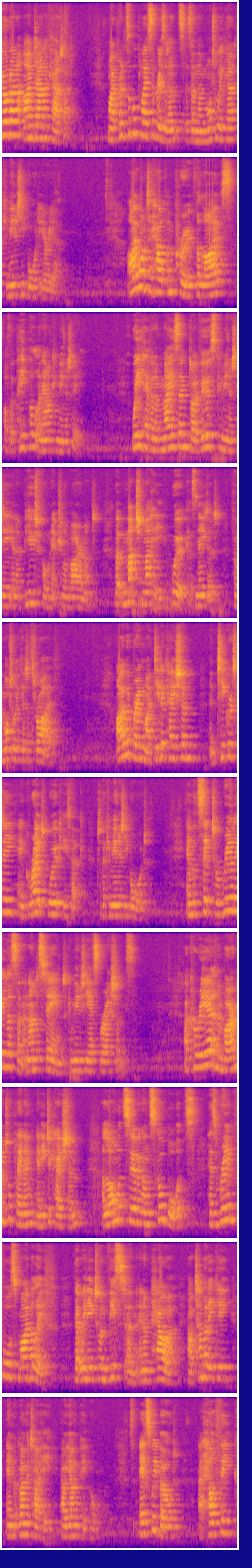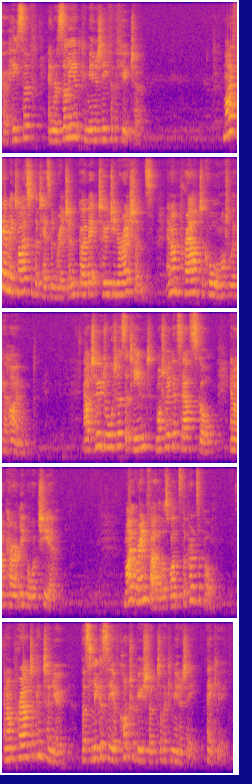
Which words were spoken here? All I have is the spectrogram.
Kia ora, I'm Dana Carter. My principal place of residence is in the Motueka Community Board area. I want to help improve the lives of the people in our community. We have an amazing, diverse community and a beautiful natural environment, but much mahi work is needed for Motueka to thrive. I would bring my dedication, integrity and great work ethic to the Community Board and would seek to really listen and understand community aspirations. A career in environmental planning and education, along with serving on school boards, has reinforced my belief that we need to invest in and empower our tamariki and rangatahi, our young people, as we build a healthy, cohesive and resilient community for the future. My family ties to the Tasman region go back two generations and I'm proud to call Motueka home. Our two daughters attend Motueka South School and I'm currently board chair. My grandfather was once the principal and I'm proud to continue this legacy of contribution to the community. Thank you.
